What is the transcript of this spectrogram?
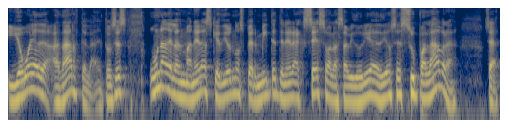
y yo voy a, dártela. Entonces, una de las maneras que Dios nos permite tener acceso a la sabiduría de Dios es su palabra. O sea,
